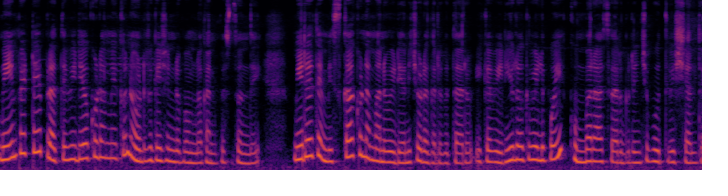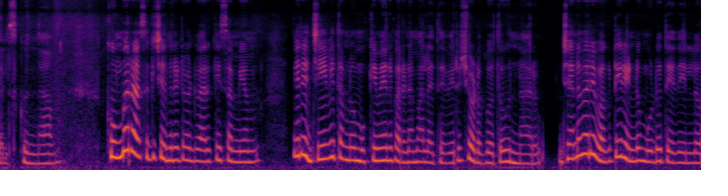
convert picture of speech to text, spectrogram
మేము పెట్టే ప్రతి వీడియో కూడా మీకు నోటిఫికేషన్ రూపంలో కనిపిస్తుంది. మీరైతే మిస్ కాకుండా మన వీడియోని చూడగలుగుతారు. ఇక వీడియోలోకి వెళ్ళిపోయి కుంభరాశి వారి గురించి పూర్తి విషయాలు తెలుసుకుందాం. కుంభరాశికి చెందినటువంటి వారికి సమయం వీరి జీవితంలో ముఖ్యమైన పరిణామాలు అయితే వీరు చూడబోతూ ఉన్నారు. జనవరి ఒకటి రెండు మూడు తేదీల్లో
